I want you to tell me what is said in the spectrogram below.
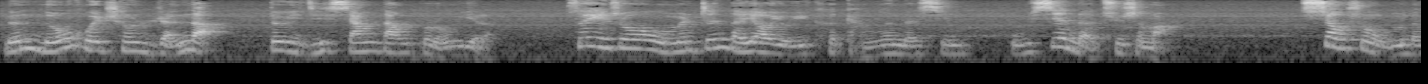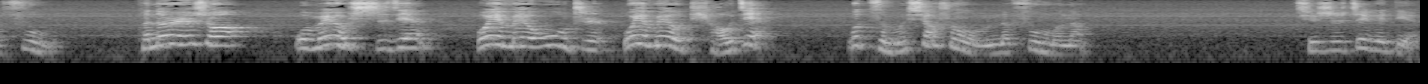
能轮回成人的，都已经相当不容易了。所以说，我们真的要有一颗感恩的心，无限的去什么孝顺我们的父母。很多人说我没有时间，我也没有物质，我也没有条件，我怎么孝顺我们的父母呢？其实这个点，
